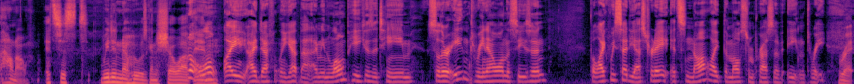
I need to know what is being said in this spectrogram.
I don't know. It's just we didn't know who was going to show up. No, and- Lone, I I definitely get that. I mean, Lone Peak is a team, so they're eight and three now on the season. But like we said yesterday, it's not like the most impressive eight and three. right.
